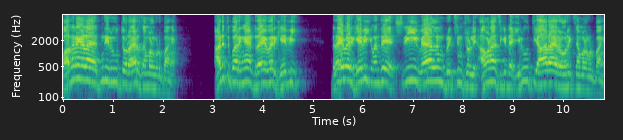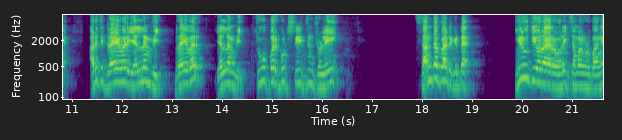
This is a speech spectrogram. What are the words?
பதினேழாயிரத்துலேருந்து இருபத்தோராயிரம் சம்பளம் கொடுப்பாங்க. அடுத்து பாருங்க டிரைவர் ஹெவி டிரைவர் ஹெவிக்கு வந்து ஸ்ரீ வேலன் பிரிக்ஸ்ன்னு சொல்லி அவனாசி கிட்ட இருபத்தி ஆறாயிரம் வரைக்கும் சம்பளம் கொடுப்பாங்க. அடுத்து driver LMV driver LMV super good ஸ்ட்ரீட்ஸ்னு சொல்லி சந்தப்பேட்டு கிட்ட இருபத்தி ஓராயிரம் வரைக்கும் சம்பளம் கொடுப்பாங்க.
